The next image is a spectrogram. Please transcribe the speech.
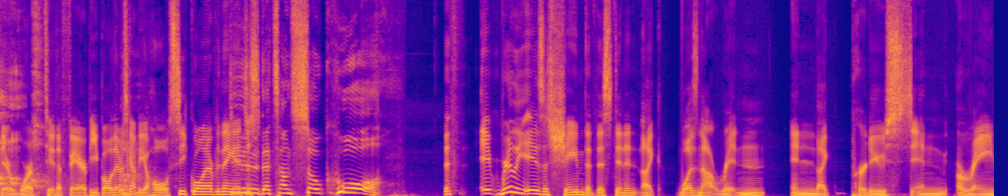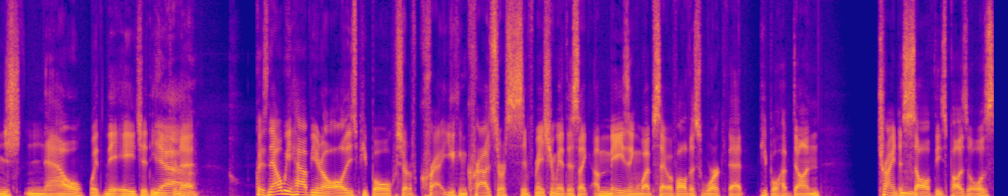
their worth to the fair people. There was gonna be a whole sequel and everything. and Dude, it just that sounds so cool. the th- it really is a shame that this didn't like was not written and like produced and arranged now with the age of the Yeah. internet. Because now we have you know all these people sort of crowd you can crowdsource this information. We have this like amazing website with all this work that people have done trying to solve these puzzles.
